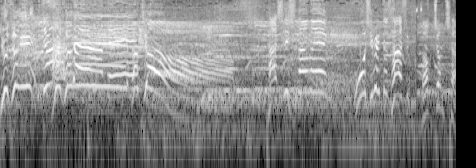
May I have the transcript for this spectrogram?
유승희, 유승희 네. 석점. 다시 신한은행 51대 40 넉점 차.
